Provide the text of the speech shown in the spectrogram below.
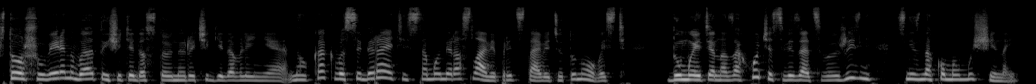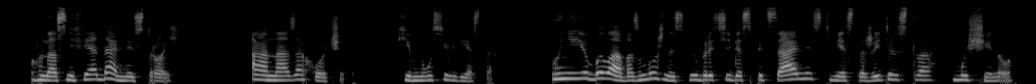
Что ж, уверен, вы отыщете достойные рычаги давления, но как вы собираетесь самой Мирославе представить эту новость? Думаете, она захочет связать свою жизнь с незнакомым мужчиной? У нас не феодальный строй. Она захочет, кивнул Сильвестр. У нее была возможность выбрать себе специальность, место жительства, мужчину –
